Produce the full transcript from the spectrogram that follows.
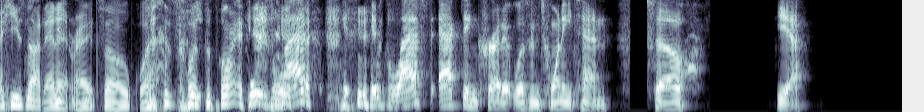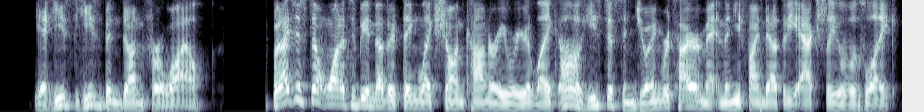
He's not in it, right? So what's what's the point? His last his last acting credit was in 2010. So, yeah. Yeah, he's he's been done for a while. But I just don't want it to be another thing like Sean Connery where you're like, "Oh, he's just enjoying retirement." And then you find out that he actually was like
